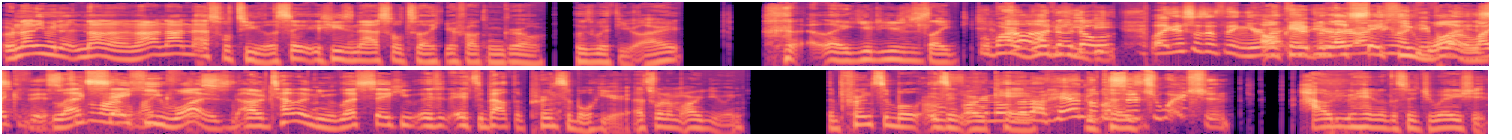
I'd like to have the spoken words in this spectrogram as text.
Or not even no no not not an asshole to you. Let's say he's an asshole to like your fucking girl who's with you. All right, like you you just like well, why "Oh, would no, he no." be? Like, this is the thing. You're not, okay, you're, but let's say he like was like this. Let's People say he like was. this. I'm telling you. Let's say he. it- It's about the principle here. That's what I'm arguing. The principle isn't fucking know okay. handle the situation How do you handle the situation?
